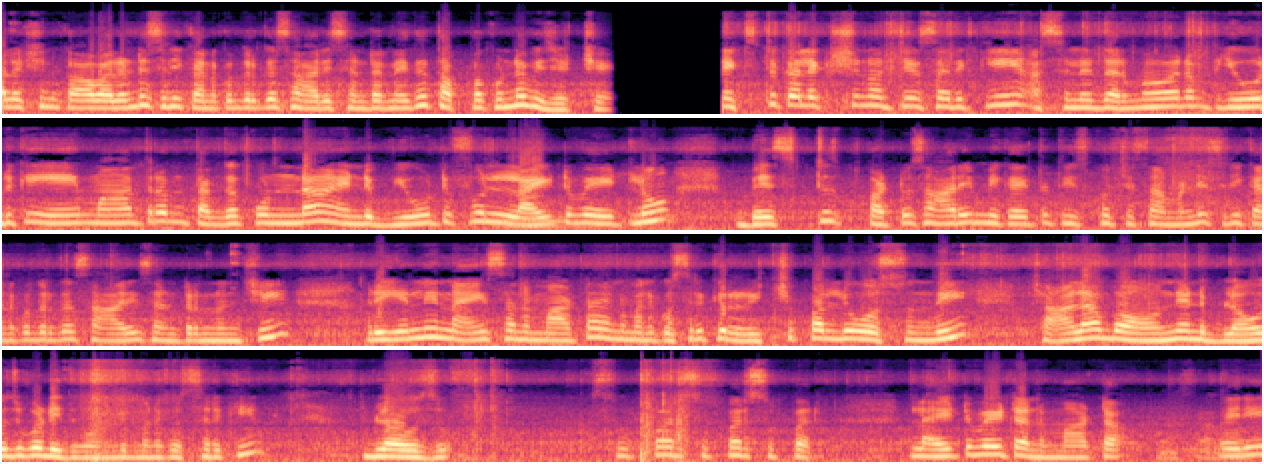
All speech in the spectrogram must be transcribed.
కలెక్షన్ కావాలంటే శ్రీ కనకదుర్గ సారీ సెంటర్ని అయితే తప్పకుండా విజిట్ చేయండి. నెక్స్ట్ కలెక్షన్ వచ్చేసరికి అసలు ధర్మవరం ప్యూర్కి ఏ మాత్రం తగ్గకుండా అండ్ బ్యూటిఫుల్ లైట్ వెయిట్లో బెస్ట్ పట్టు సారీ మీకైతే తీసుకొచ్చేసామండి. శ్రీ కనకదుర్గ సారీ సెంటర్ నుంచి. రియల్లీ నైస్ అనమాట అండ్ మనకు వచ్చరికి రిచ్ పళ్ళు వస్తుంది. చాలా బాగుంది. అండ్ బ్లౌజ్ కూడా ఇదిగోండి మనకు వచ్చరికి blouse. Super super super. Light weight అనమాట వెరీ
